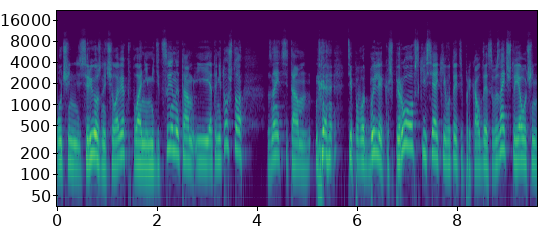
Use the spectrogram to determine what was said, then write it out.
очень серьезный человек в плане медицины там, и это не то, что знаете, там, типа вот были Кашпировские всякие, вот эти приколдесы. Вы знаете, что я очень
